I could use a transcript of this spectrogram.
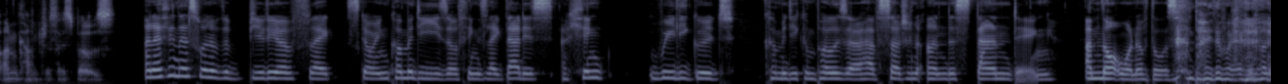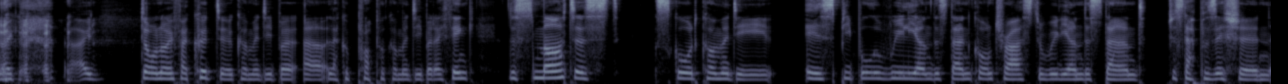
unconscious, I suppose. And I think that's one of the beauty of like scoring comedies or things like that is I think really good comedy composer have such an understanding. I'm not one of those, by the way. I'm not like I don't know if I could do a comedy, but uh, like a proper comedy. But I think the smartest scored comedy is people who really understand contrast, who really understand just juxtaposition.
